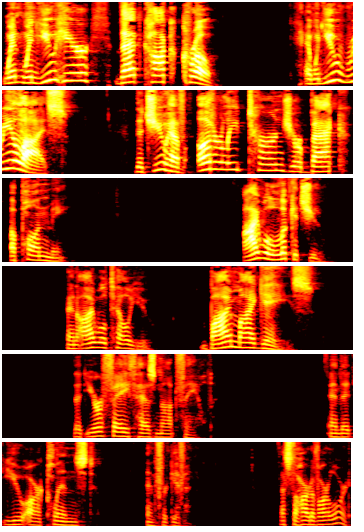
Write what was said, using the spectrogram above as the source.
when, when you hear that cock crow, and when you realize that you have utterly turned your back upon me. I will look at you and I will tell you by my gaze that your faith has not failed and that you are cleansed and forgiven. That's the heart of our Lord.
